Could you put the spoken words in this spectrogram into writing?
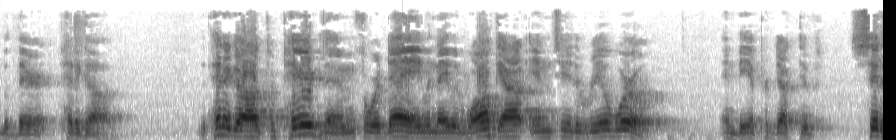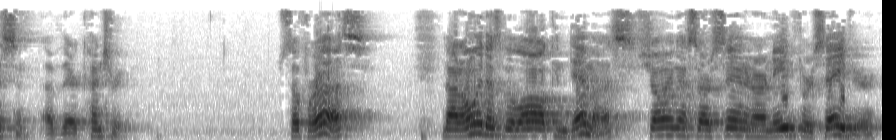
with their pedagogue. The pedagogue prepared them for a day when they would walk out into the real world and be a productive citizen of their country. So for us, not only does the law condemn us, showing us our sin and our need for a savior,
